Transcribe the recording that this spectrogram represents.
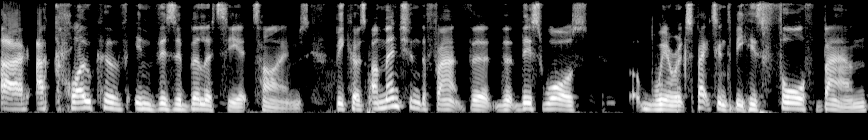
a, a, cloak of invisibility at times because I mentioned the fact that that this was we are expecting to be his fourth ban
